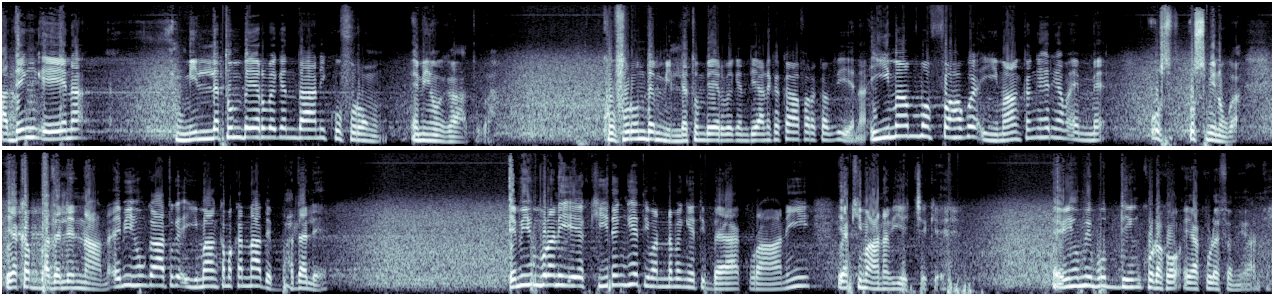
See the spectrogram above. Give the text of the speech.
aden ena millatun beerwegen dani kufurun emihun gaatuga kufurun den millatun beerwegen di anika kafara kaviyena imam mafauga iman kan heri ama emme usminuga. Yakab badalen nana. Emihun gaatuga iman kama kanna de badale. එමිහුම් පුරානි ඒ කීනෙන් හේති වන්නමෙන් ඇති බෑ කුරානි යකි මානවි එච්චකේ එමිහුම් මේ බුද්ධින් කොඩකෝ එයා කුල ෆමියනි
